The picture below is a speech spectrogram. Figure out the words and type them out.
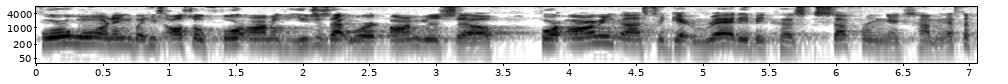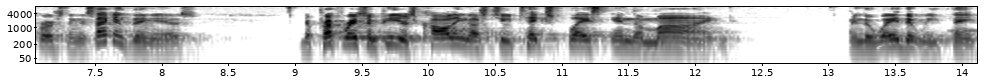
forewarning, but he's also forearming. He uses that word, arm yourself, forearming us to get ready because suffering is coming. That's the first thing. The second thing is the preparation Peter is calling us to takes place in the mind, in the way that we think.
